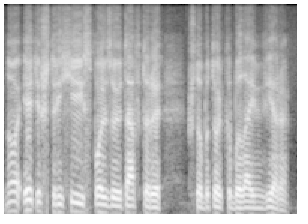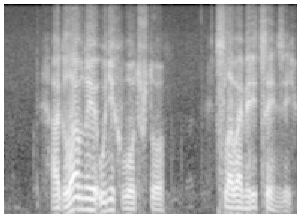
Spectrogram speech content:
но эти штрихи используют авторы, чтобы только была им вера. А главное у них вот что, словами рецензий.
